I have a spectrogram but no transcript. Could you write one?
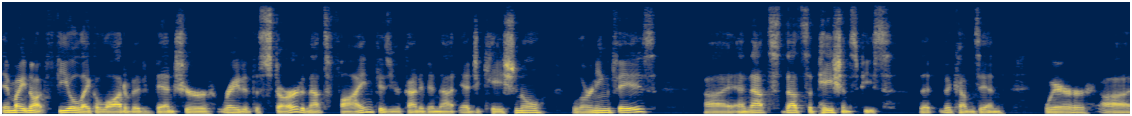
it might not feel like a lot of adventure right at the start, and that's fine because you're kind of in that educational learning phase. Uh, and that's that's the patience piece that that comes in, where uh,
